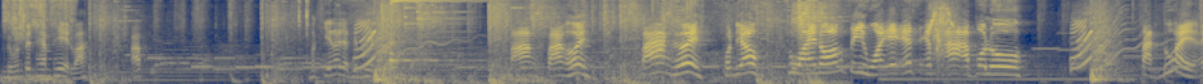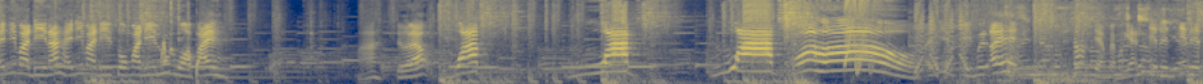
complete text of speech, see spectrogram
หรือมันเป็นเทมเพลตวะครับ เมื่อกี้น่าจะผิดตปังปังเฮ้ยปังเฮ้ย คนเดียว สวยน้องตีหัว ASMR Apollo ตัดด้วย ไอ้นี่มาดีนะ ไอ้นี่มาดีทรงมาดีรูดหัวไป มา เจอแล้ว วับ วับ ว้าบโอ้โหไอ้นี่ฝีมือเอ้ยชอบเสียงแบบเนี้ยจีเด็ดจีเด็ด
